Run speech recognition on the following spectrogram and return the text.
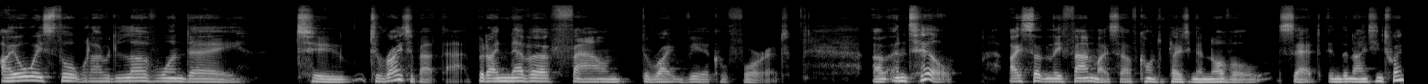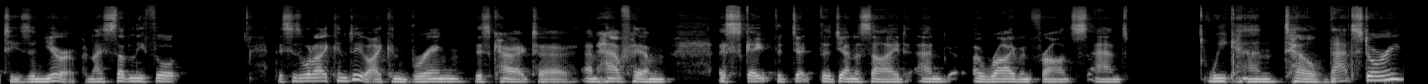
I always thought, well, I would love one day to to write about that, but I never found the right vehicle for it um, until I suddenly found myself contemplating a novel set in the 1920s in Europe. And I suddenly thought, this is what I can do. I can bring this character and have him escape the, the genocide and arrive in France. And we can tell that story.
